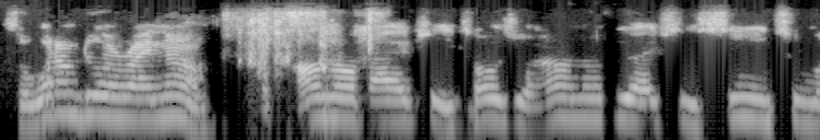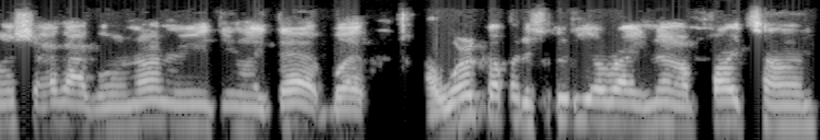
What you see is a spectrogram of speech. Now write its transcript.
So what I'm doing right now, I don't know if I actually told you. I don't know if you actually seen too much I got going on or anything like that. But I work up at the studio right now, part time.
